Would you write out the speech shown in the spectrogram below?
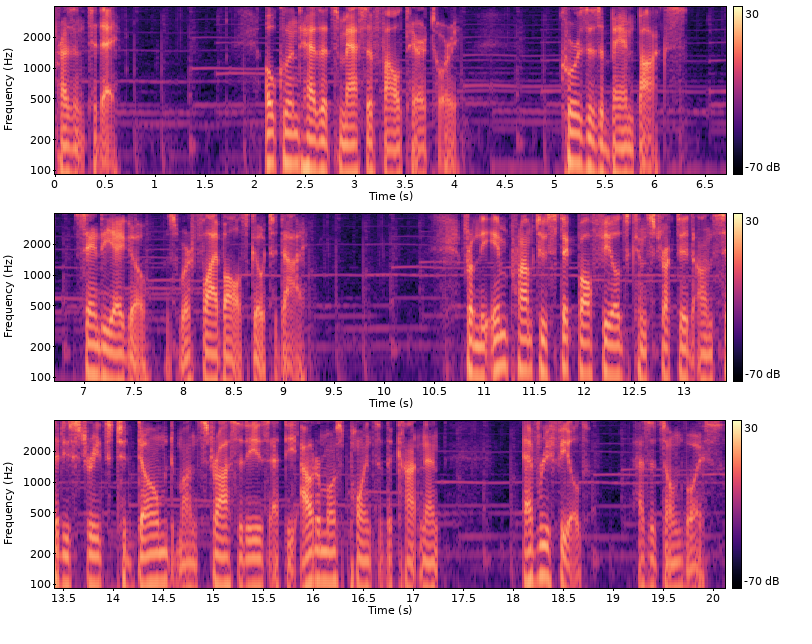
present today. Oakland has its massive foul territory. Coors is a bandbox. San Diego is where fly balls go to die. From the impromptu stickball fields constructed on city streets to domed monstrosities at the outermost points of the continent, every field has its own voice.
